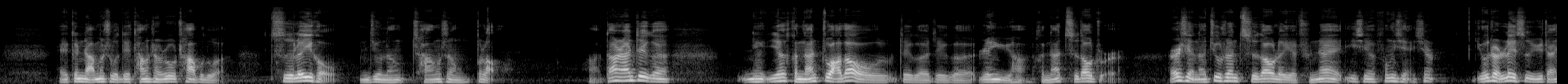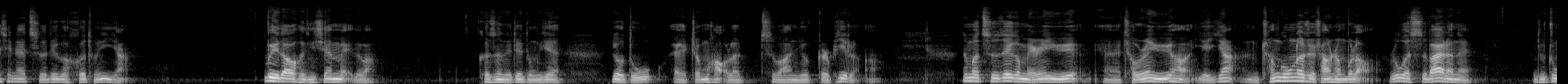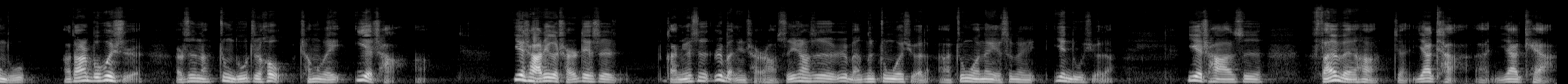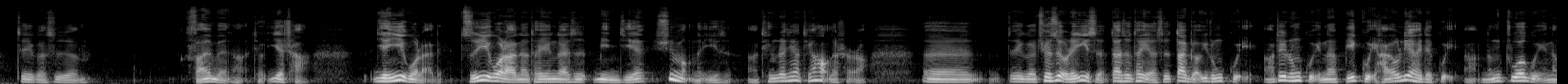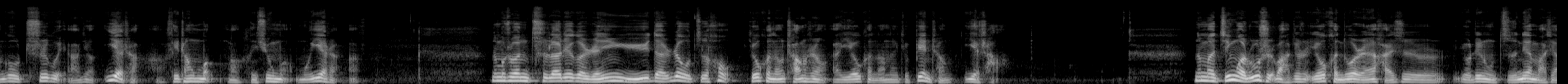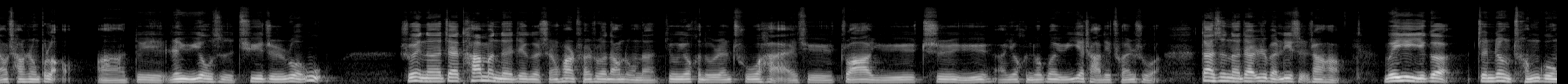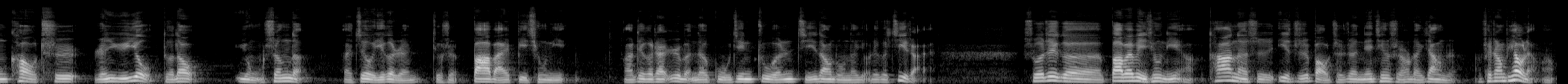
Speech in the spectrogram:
哎，跟咱们说的唐僧肉差不多，吃了一口你就能长生不老啊！当然，这个你也很难抓到这个这个人鱼哈，很难吃到嘴儿，而且呢，就算吃到了，也存在一些风险性，有点类似于咱现在吃这个河豚一样，味道很鲜美，对吧？可是呢，这东西。有毒，哎，整不好了，吃完你就嗝屁了啊。那么吃这个美人鱼，呃，丑人鱼哈也一样，你成功了是长生不老，如果失败了呢，你就中毒啊。当然不会死，而是呢中毒之后成为夜叉啊。夜叉这个词儿，这是感觉是日本的词儿哈，实际上是日本跟中国学的啊。中国呢也是跟印度学的。夜叉是梵文哈，叫亚卡啊，亚卡，这个是梵文啊，叫夜叉。音译过来的，直译过来呢，它应该是敏捷、迅猛的意思啊，听着像挺好的词儿啊。嗯，这个确实有这意思，但是它也是代表一种鬼啊。这种鬼呢，比鬼还要厉害的鬼啊，能捉鬼，能够吃鬼啊，叫夜叉啊，非常猛啊，很凶猛，母夜叉啊。那么说，你吃了这个人鱼的肉之后，有可能长生啊，也有可能呢就变成夜叉。那么尽管如此吧，就是有很多人还是有这种执念嘛，想要长生不老。啊，对人鱼又是趋之若鹜，所以呢，在他们的这个神话传说当中呢，就有很多人出海去抓鱼、吃鱼啊，有很多关于夜叉的传说。但是呢，在日本历史上哈，唯一一个真正成功靠吃人鱼肉得到永生的，哎，只有一个人，就是八百比丘尼啊。这个在日本的古今著文集当中呢有这个记载。说这个八百比丘尼啊，她呢是一直保持着年轻时候的样子，非常漂亮啊。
